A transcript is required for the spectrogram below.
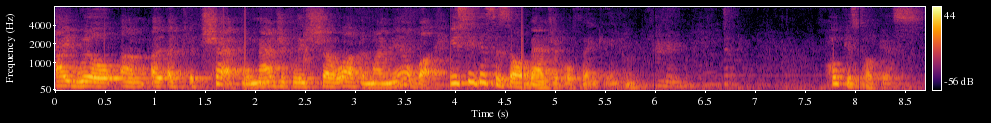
I will, um, a, a, check will magically show up in my mailbox. You see, this is all magical thinking. Hocus pocus.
